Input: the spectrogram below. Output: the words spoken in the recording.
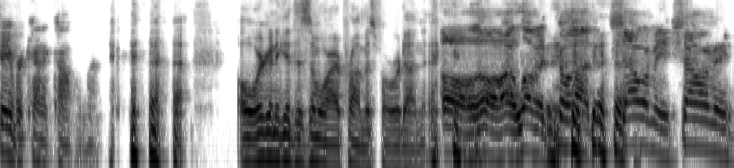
favorite kind of compliment oh, we're gonna get to some more, I promise, before we're done. oh, oh i love it come on shower me shower me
